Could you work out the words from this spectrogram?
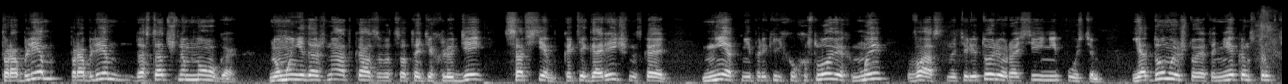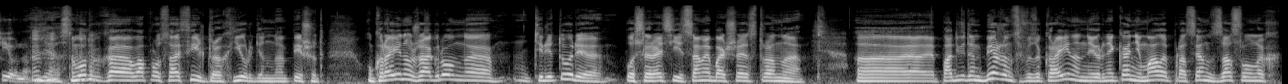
проблем, проблем достаточно много. Но мы не должны отказываться от этих людей совсем категорично сказать, нет, ни при каких условиях мы вас на территорию России не пустим. Я думаю, что это неконструктивно. Ясно. Вот как вопрос о фильтрах. Юрген нам пишет. Украина уже огромная территория после России, самая большая страна. Э, Под видом беженцев из Украины наверняка немалый процент засланных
